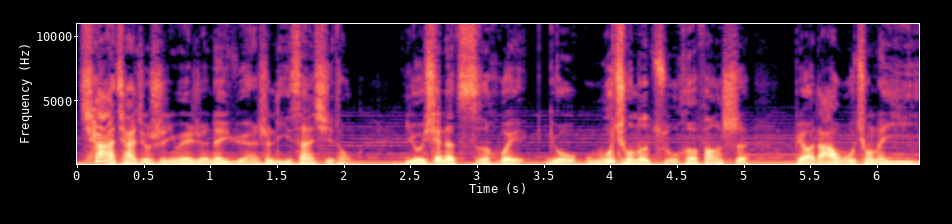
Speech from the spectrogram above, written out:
恰恰就是因为人的语言是离散系统，有限的词汇有无穷的组合方式，表达无穷的意义。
